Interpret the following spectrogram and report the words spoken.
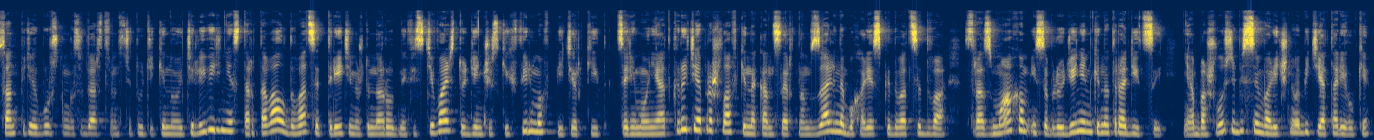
В Санкт-Петербургском государственном институте кино и телевидения стартовал 23-й международный фестиваль студенческих фильмов «Питер Кит». Церемония открытия прошла в киноконцертном зале на Бухарестской 22 с размахом и соблюдением кинотрадиций. Не обошлось и без символичного битья тарелки.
